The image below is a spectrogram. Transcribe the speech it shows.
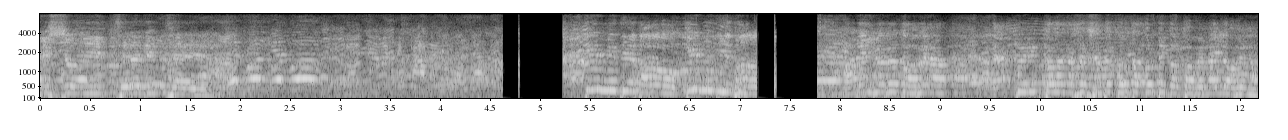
বিশ্বজিৎ ছেড়ে দিচ্ছে। করতে হবে হবে না।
